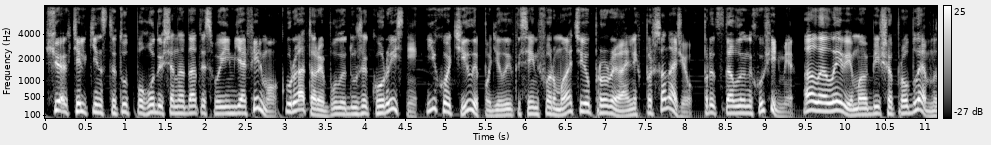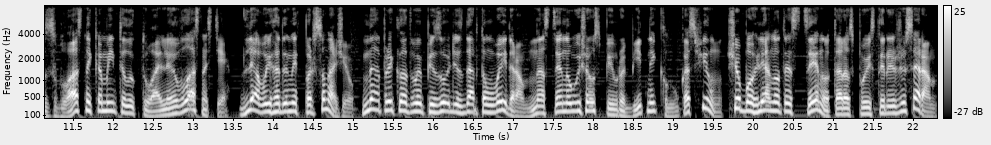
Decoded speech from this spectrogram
що як тільки інститут погодився надати своє ім'я фільму, куратори були дуже корисні і хотіли поділитися інформацією про реальних персонажів, представлених у фільмі. Але Леві мав більше проблем з власниками інтелектуальної власності для вигаданих персонажів. Наприклад, в епізоді з Дартом Вейдером на сцену вийшов співробітник Лукасфілм, щоб оглянути сцену та розповісти режисерам,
